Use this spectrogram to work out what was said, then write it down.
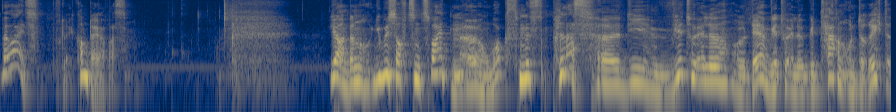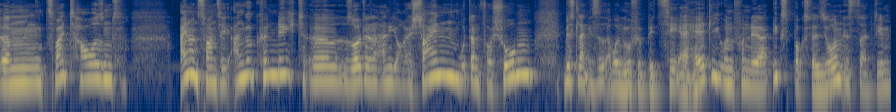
Wer weiß, vielleicht kommt da ja was. Ja, und dann Ubisoft zum zweiten. Äh, Rocksmith Plus, äh, die virtuelle oder der virtuelle Gitarrenunterricht. Ähm, 2021 angekündigt, äh, sollte dann eigentlich auch erscheinen, wurde dann verschoben. Bislang ist es aber nur für PC erhältlich und von der Xbox-Version ist seitdem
